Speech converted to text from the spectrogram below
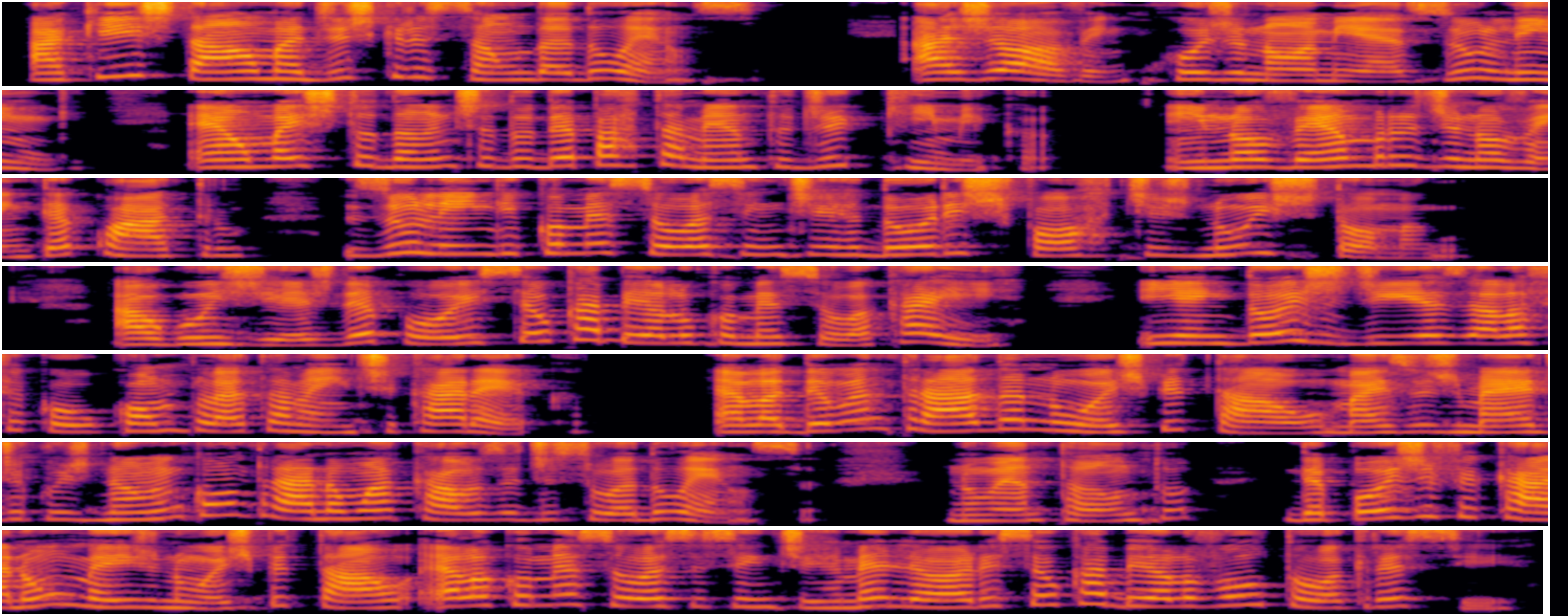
Aqui está uma descrição da doença. A jovem, cujo nome é Zuling, é uma estudante do Departamento de Química. Em novembro de 94, Zuling começou a sentir dores fortes no estômago. Alguns dias depois, seu cabelo começou a cair e em dois dias ela ficou completamente careca. Ela deu entrada no hospital, mas os médicos não encontraram a causa de sua doença. No entanto, depois de ficar um mês no hospital, ela começou a se sentir melhor e seu cabelo voltou a crescer.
